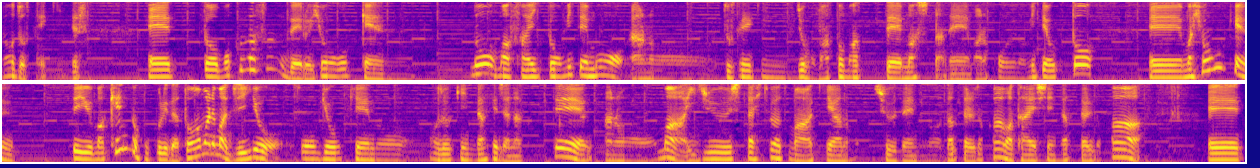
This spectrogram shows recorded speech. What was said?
の助成金です。えー、っと、僕が住んでいる兵庫県の、まあ、サイトを見ても、あの、助成金情報まとまってましたね。まあ、こういうのを見ておくと、えー、まあ、兵庫県っていう、まあ、県のくくりだと、あまりまあ事業、創業系の補助金だけじゃなくて、あの、まあ、移住した人だと、まあ、空き家の修繕のだったりとか、まあ、耐震だったりとか、えー、っ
